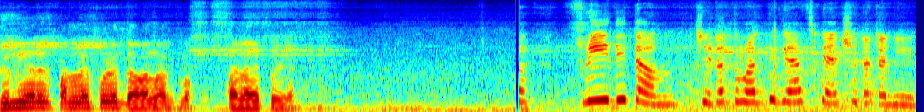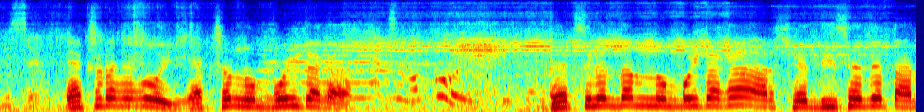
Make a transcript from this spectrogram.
জুনিয়রের পাল্লায় পড়ে দেওয়া লাগল পাল্লায় পড়ে। ফ্রি দিতাম সেটা তোমার থেকে আজকে একশো টাকা নিয়ে দিছে একশো টাকা কই? একশো নব্বই টাকা। ভ্যাকসিনের দাম নব্বই টাকা আর সে দিছে যে তার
